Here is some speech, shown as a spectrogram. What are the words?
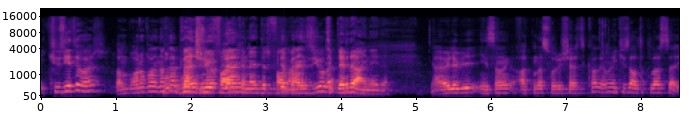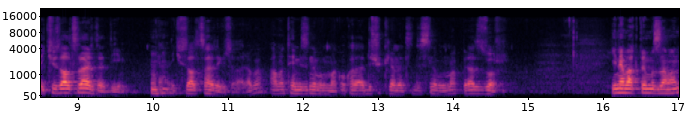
207 var. Lan bu arabalar ne Bu, kadar bu benziyor falan. farkı nedir Bir de falan. benziyorlar. Tipleri de aynıydı. Yani öyle bir insanın aklında soru işareti kalıyor ama 206 Plus'lar, 206'lar da diyeyim. Yani 206'lar da güzel araba ama temizini bulmak, o kadar düşük kilometresini bulmak biraz zor. Yine baktığımız zaman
